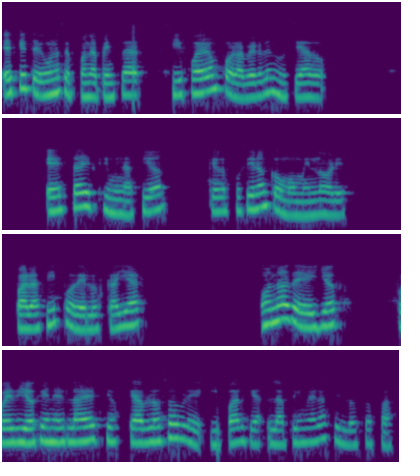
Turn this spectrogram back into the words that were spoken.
es que uno se pone a pensar si fueron por haber denunciado esta discriminación que los pusieron como menores, para así poderlos callar. Uno de ellos fue Diógenes Laercio, que habló sobre Hiparquia, la primera filósofa,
